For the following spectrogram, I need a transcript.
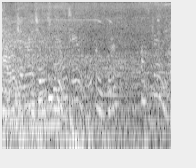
Power generators complete. Over. Australia.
